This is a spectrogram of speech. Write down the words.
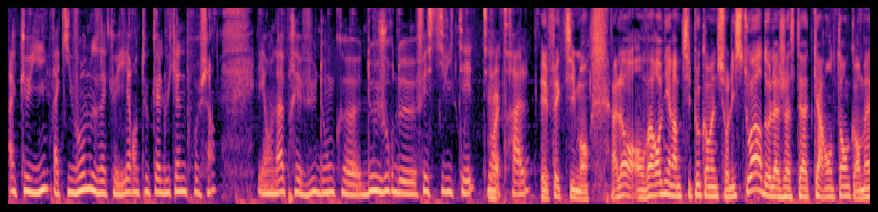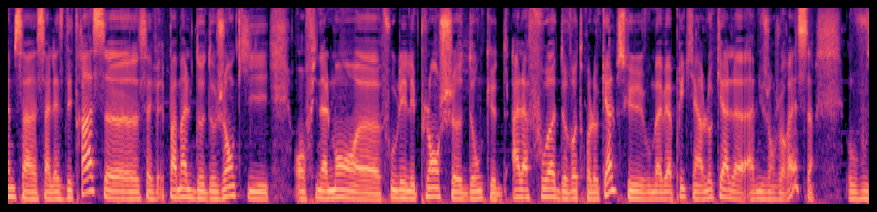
accueillis, enfin qui vont nous accueillir en tout cas le week-end prochain. Et on a prévu donc euh, deux jours de festivités théâtrales. effectivement. Alors on va revenir un petit peu quand même sur l'histoire de la Jazz Théâtre 40 ans quand même, ça, ça laisse des traces. Euh, c'est pas mal de, de, gens qui ont finalement foulé les planches donc à la fois de votre local, parce que vous m'avez appris qu'il y a un local avenue Jean Jaurès où vous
